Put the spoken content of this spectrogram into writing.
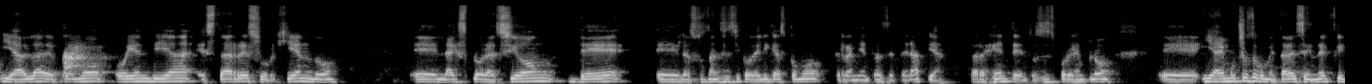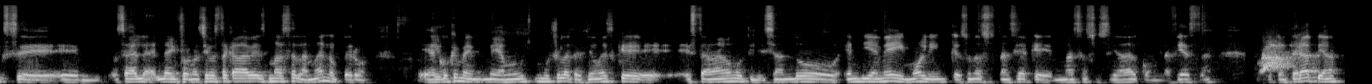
y habla de cómo hoy en día está resurgiendo la exploración de eh, las sustancias psicodélicas como herramientas de terapia para gente. Entonces, por ejemplo, eh, y hay muchos documentales en Netflix, eh, o sea, la, información está cada vez más a la mano, pero algo que me, llamó mucho la atención es que estaban utilizando MDMA y Molly, que es una sustancia que más asociada con la fiesta y con terapia,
